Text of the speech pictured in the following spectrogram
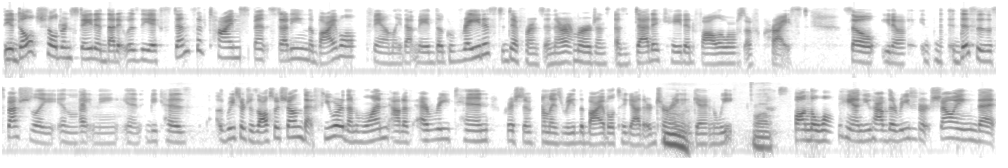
The adult children stated that it was the extensive time spent studying the bible family that made the greatest difference in their emergence as dedicated followers of christ. So, you know, this is especially enlightening in because research has also shown that fewer than one out of every 10 Christian families read the Bible together during mm. a given week. Wow. So on the one hand, you have the research showing that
